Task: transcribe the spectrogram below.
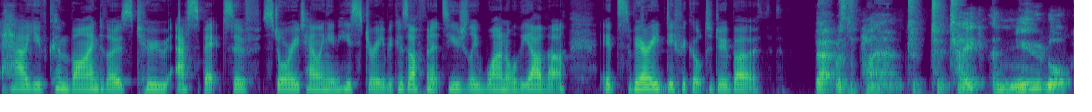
how you've combined those two aspects of storytelling in history because often it's usually one or the other. It's very difficult to do both. That was the plan to, to take a new look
